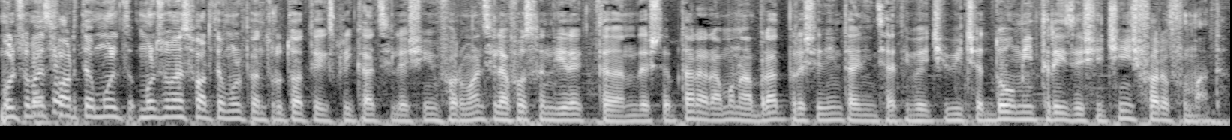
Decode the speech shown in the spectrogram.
Mulțumesc deci- foarte mult, mulțumesc foarte mult pentru toate explicațiile și informațiile. A fost în direct în deșteptarea Ramona Brad, președinta inițiativei civice 2035 fără fumat.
